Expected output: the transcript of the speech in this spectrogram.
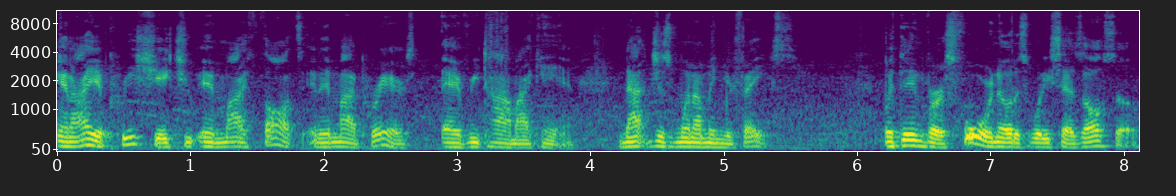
And I appreciate you in my thoughts and in my prayers every time I can, not just when I'm in your face. But then, verse 4, notice what he says also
